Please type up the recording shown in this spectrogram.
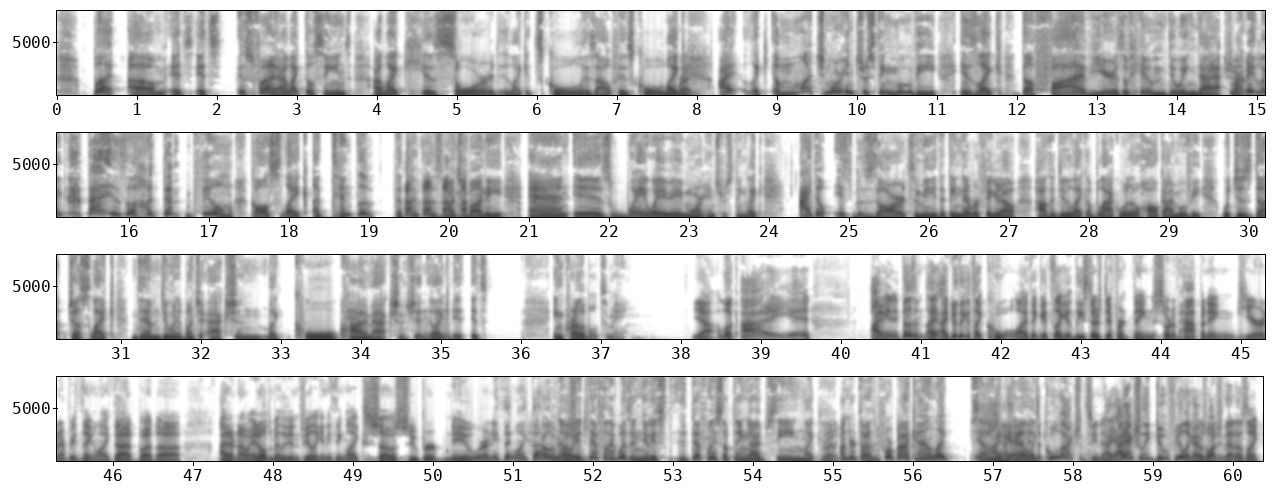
but, um, it's, it's, it's fine. I like those scenes. I like his sword. Like it's cool. His outfit is cool. Like Right. I like a much more interesting movie is like the five years of him doing that, Right, right? Like that is a that film costs like a tenth of a tenth of as much money and is way, way, way more interesting. Like I don't, it's bizarre to me that they never figured out how to do like a Black Widow Hawkeye movie, which is du- just like them doing a bunch of action, like cool crime action shit. Mhm. Like it, it's incredible to me. Yeah. Look, I I mean it doesn't I, I do think it's like cool. I think it's like at least there's different things sort of happening here and everything like that, but uh I don't know. It ultimately didn't feel like anything like so super new or anything like that. Oh but no, should- it definitely wasn't new. It's, it's definitely something I've seen like Right. hundred times before, but I kind of like seeing yeah, I it. get kinda it. like, It's a cool action scene. I, I actually do feel like I was watching that and I was like,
